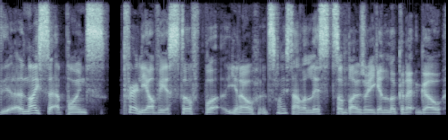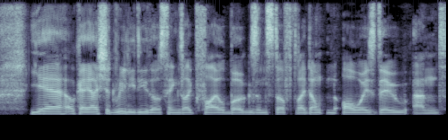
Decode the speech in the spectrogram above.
a nice set of points fairly obvious stuff, but you know, it's nice to have a list sometimes where you can look at it and go, yeah, okay, I should really do those things like file bugs and stuff that I don't always do. And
